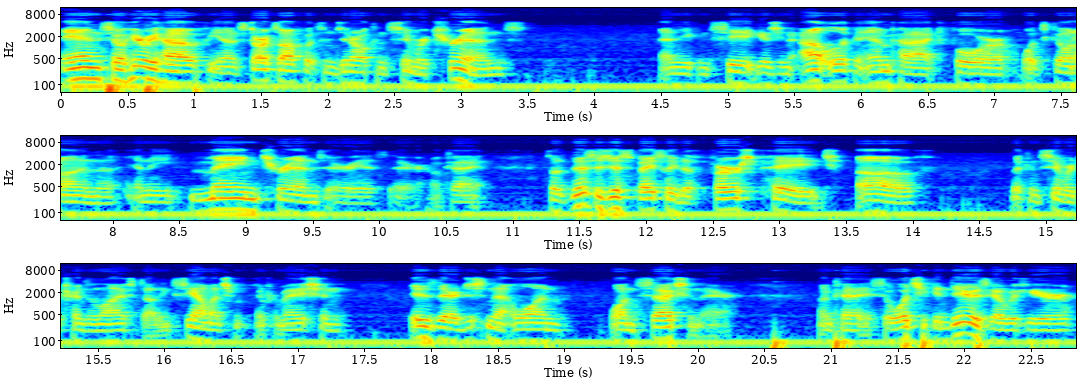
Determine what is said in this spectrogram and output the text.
And so here we have, you know, it starts off with some general consumer trends and you can see it gives you an outlook and impact for what's going on in the in the main trends areas there okay? So this is just basically the first page of the consumer trends and lifestyle. You can see how much information is there just in that one one section there okay? So what you can do is go over here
